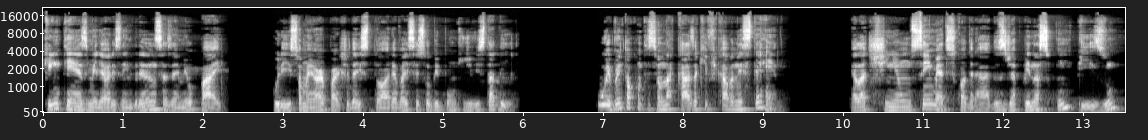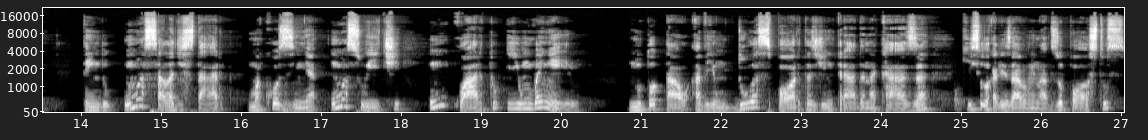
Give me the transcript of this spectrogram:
Quem tem as melhores lembranças é meu pai, por isso a maior parte da história vai ser sob o ponto de vista dele. O evento aconteceu na casa que ficava nesse terreno. Ela tinha uns 100 metros quadrados de apenas um piso, tendo uma sala de estar, uma cozinha, uma suíte, um quarto e um banheiro. No total, haviam duas portas de entrada na casa, que se localizavam em lados opostos,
